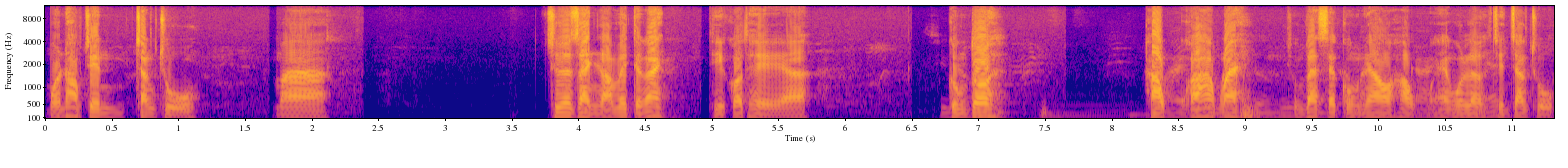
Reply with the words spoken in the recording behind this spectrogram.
muốn học trên trang chủ mà chưa dành lắm về tiếng Anh thì có thể cùng tôi học khóa học này. Chúng ta sẽ cùng nhau học Angular trên trang chủ.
